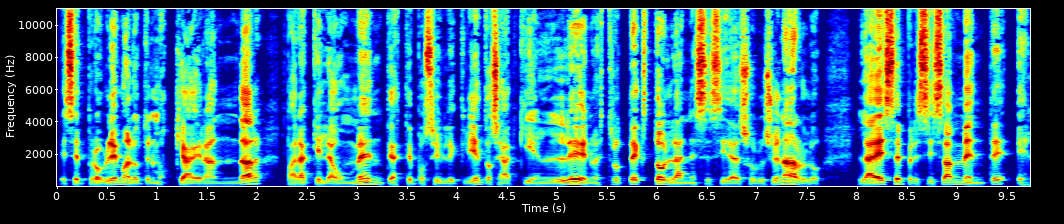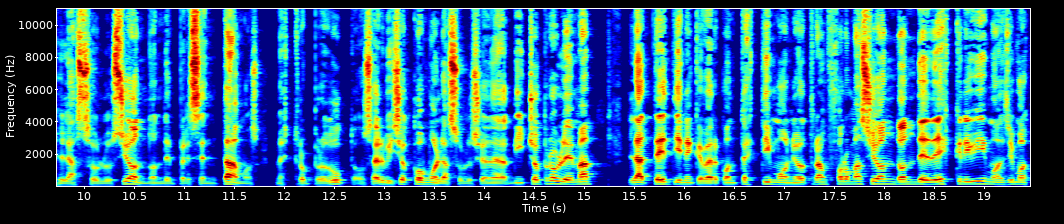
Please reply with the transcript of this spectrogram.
Ese problema lo tenemos que agrandar para que le aumente a este posible cliente, o sea, a quien lee nuestro texto, la necesidad de solucionarlo. La S precisamente es la solución, donde presentamos nuestro producto o servicio como la solución a dicho problema. La T tiene que ver con testimonio o transformación, donde describimos, decimos,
